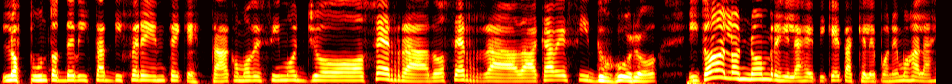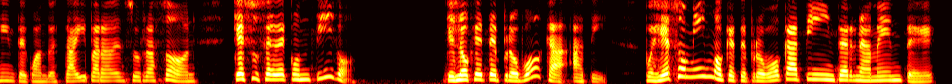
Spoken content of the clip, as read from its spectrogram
los puntos de vista diferentes, que está, como decimos yo, cerrado, cerrada, cabeciduro, y todos los nombres y las etiquetas que le ponemos a la gente cuando está ahí parada en su razón, ¿qué sucede contigo? ¿Qué es lo que te provoca a ti? Pues eso mismo que te provoca a ti internamente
